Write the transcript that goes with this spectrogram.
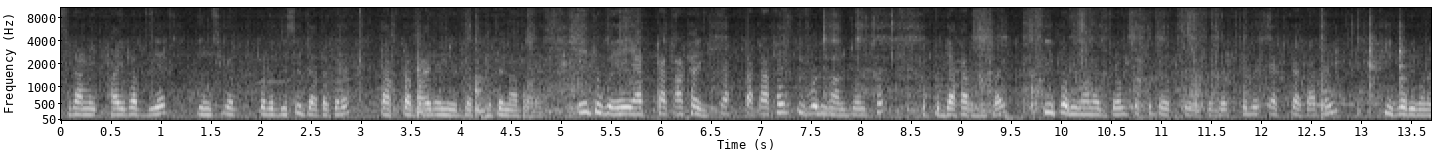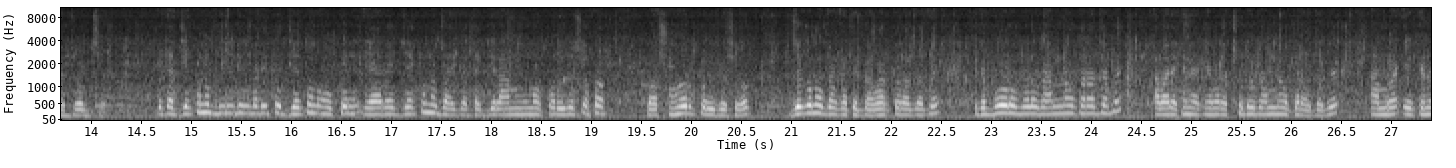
সিরামিক ফাইবার দিয়ে ইনসুলেট করে দিছি যাতে করে তাপটা বাইরে নির্গত হতে না পারে। এইটুকু, এই একটা কাঠাই একটা কাঠাই কী পরিমাণ জ্বলছে একটু দেখার বিষয়। কী পরিমাণে জ্বলছে সেটা একটু একটু দেখতে হবে, একটা কাঠাই কী পরিমাণে জ্বলছে। এটা যে কোনো বিল্ডিং বাড়িতে যে কোনো ওপেন এয়ারে যে কোনো জায়গাতে, গ্রাম্য পরিবেশে হোক বা শহর পরিবেশে হোক যে কোনো জায়গাতে ব্যবহার করা যাবে। এটা বড় বড় রান্নাও করা যাবে, আবার এখানে একেবারে ছোট রান্নাও করা যাবে। আমরা এখানে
